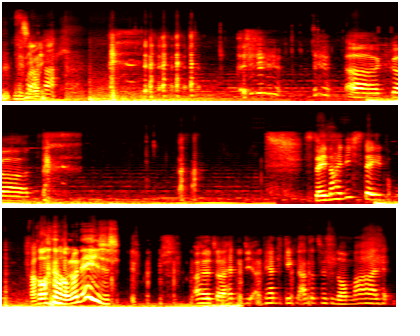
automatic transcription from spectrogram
Simon. oh Gott! stay, nein, nicht stay! Warum, warum noch nicht? Alter, hätten die, wären die Gegner ansatzweise normal, hätten.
